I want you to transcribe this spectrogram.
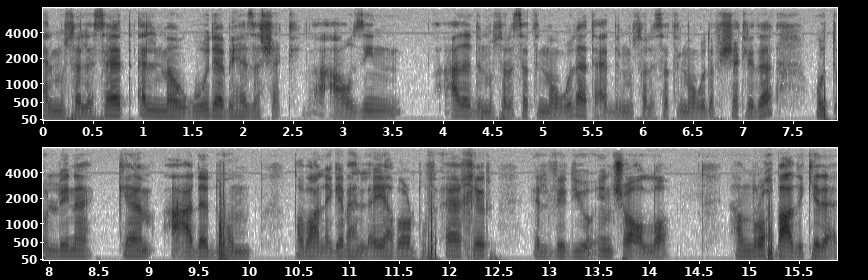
المثلثات الموجودة بهذا الشكل؟ عاوزين عدد المثلثات الموجودة هتعد المثلثات الموجودة في الشكل ده وتقول لنا كام عددهم. طبعا الإجابة هنلاقيها برضو في آخر الفيديو إن شاء الله. هنروح بعد كده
